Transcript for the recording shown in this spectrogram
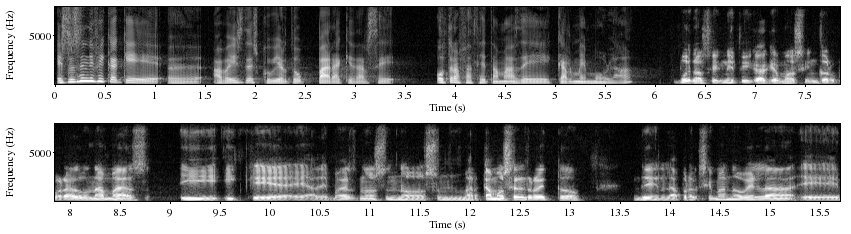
¿Esto significa que eh, habéis descubierto para quedarse otra faceta más de Carmen Mola? Bueno, significa que hemos incorporado una más y, y que eh, además nos, nos, marcamos el reto de en la próxima novela eh,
